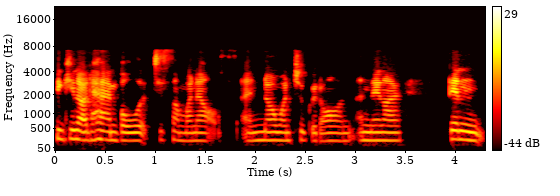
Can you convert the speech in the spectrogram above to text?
thinking I'd handball it to someone else, and no one took it on. And then I, then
